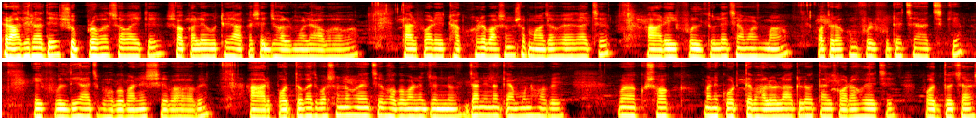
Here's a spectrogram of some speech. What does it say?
রাধে রাধে, সুপ্রভাত সবাইকে। সকালে উঠে আকাশের ঝলমলে আবহাওয়া। তারপরে ঠাকুরঘরে বাসন সব মাজা হয়ে গেছে। আর এই ফুল তুলেছে আমার মা। কত রকম ফুল ফুটেছে আজকে। এই ফুল দিয়ে আজ ভগবানের সেবা হবে। আর পদ্ম গাছ বসানো হয়েছে ভগবানের জন্য। জানি না কেমন হবে। শখ মানে করতে ভালো লাগল, তাই করা হয়েছে। পদ্ম চাষ।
